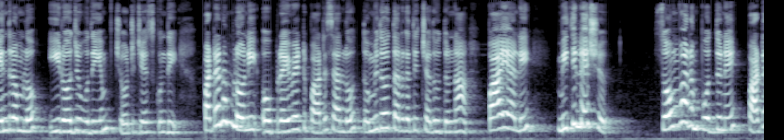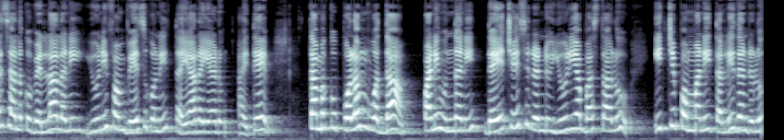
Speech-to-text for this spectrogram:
కేంద్రంలో ఈరోజు ఉదయం చోటు చేసుకుంది. పట్టణంలోని ఓ ప్రైవేటు పాఠశాలలో తొమ్మిదో తరగతి చదువుతున్న పాయాలి మిథిలేష్ సోమవారం పొద్దునే పాఠశాలకు వెళ్ళాలని యూనిఫామ్ వేసుకొని తయారయ్యాడు. అయితే తమకు పొలం వద్ద పని ఉందని దయచేసి రెండు యూరియా బస్తాలు ఇచ్చి పొమ్మని తల్లిదండ్రులు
